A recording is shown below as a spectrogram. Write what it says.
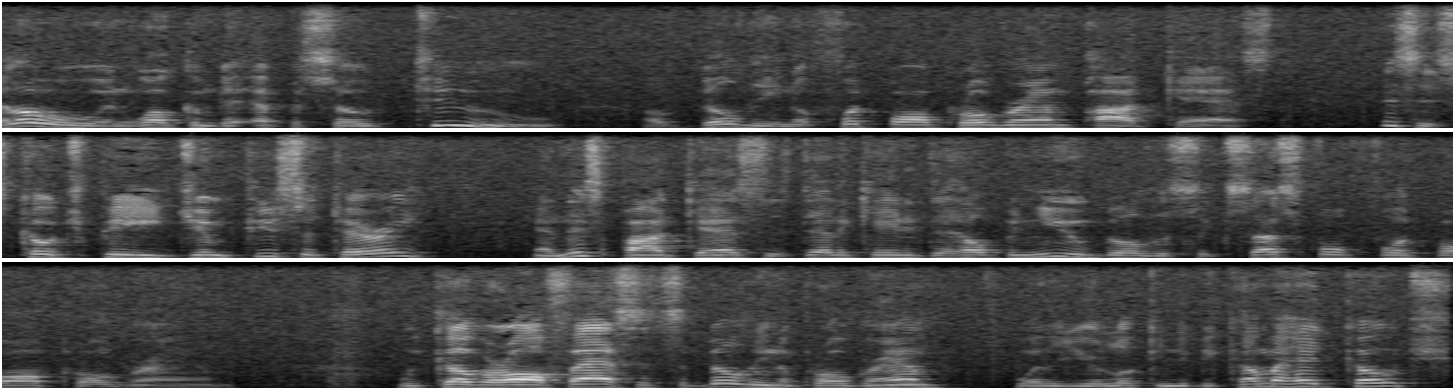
Hello, and welcome to episode two of Building a Football Program podcast. This is Coach P. Jim Pusateri, and this podcast is dedicated to helping you build a successful football program. We cover all facets of building a program, whether you're looking to become a head coach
